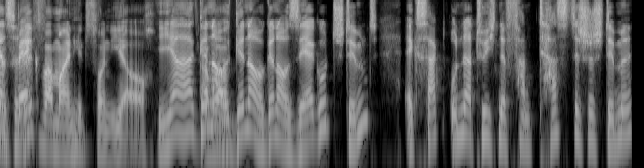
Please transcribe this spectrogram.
das Back Riff. war mal ein Hit von ihr auch. Ja, genau, Aber- genau, genau. Sehr gut, stimmt. Exakt. Und natürlich eine fantastische Stimme,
